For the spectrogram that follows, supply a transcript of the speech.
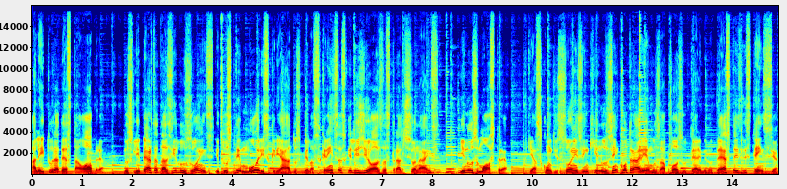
A leitura desta obra nos liberta das ilusões e dos temores criados pelas crenças religiosas tradicionais e nos mostra que as condições em que nos encontraremos após o término desta existência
